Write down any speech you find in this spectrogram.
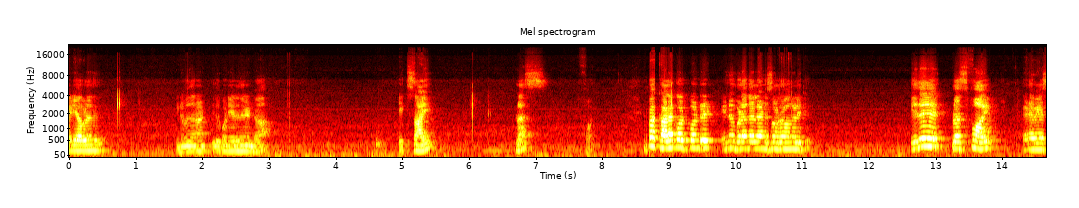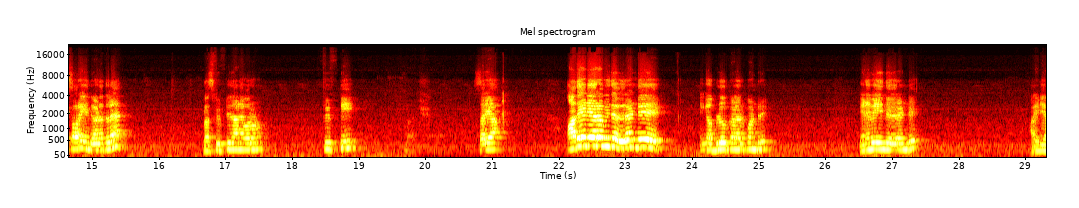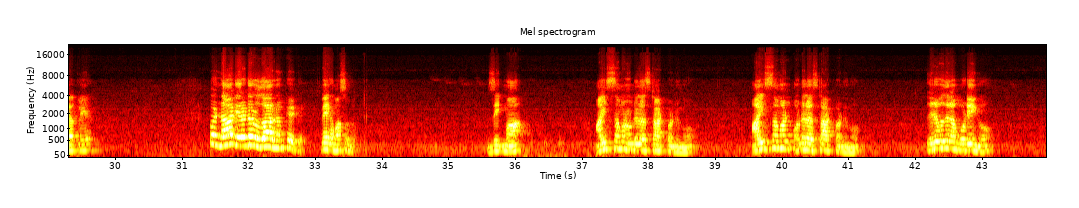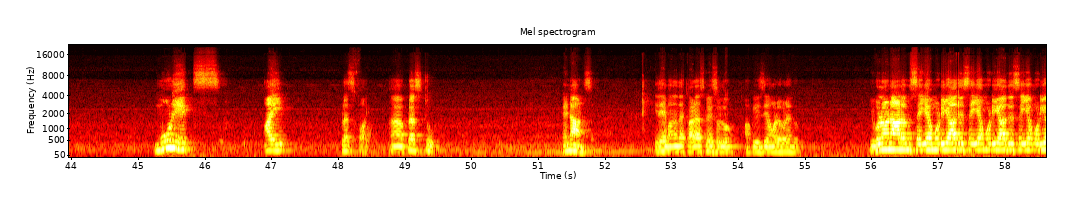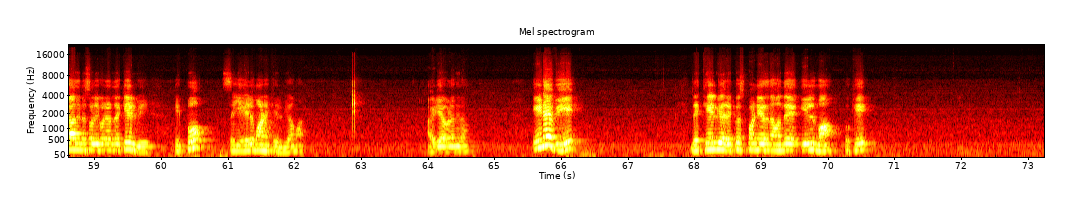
ஐடியா விளங்குது இனிமேதான் இது பண்ணி எழுதுனேன்டா. Xi plus 5 இப்போ கலக் அவுட் பண்றேன் இன்னும் விளங்கலன்னு சொல்றவங்களுக்கு. இது plus 5 எனவே சாரி இந்த இடத்துல ப்ளஸ் ஃபிஃப்டி தானே வரணும்? 50 சரியா? அதே நேரம் இந்த இரண்டு இங்க ப்ளூ கலர் பண்றேன் எனவே இந்த இரண்டு. ஐடியா கிளியர் இப்ப நான் இரண்டொரு உதாரணம் கேட்க வேகமா சொல்லு சிக்மா ஐ சமன் ஒன்றுல ஸ்டார்ட் பண்ணுங்க. ஐ சமன் ஒன்றுல ஸ்டார்ட் பண்ணுங்க. இருபதுல முடியுங்க. மூணு எக்ஸ் ஐ பிளஸ் ஃபைவ் பிளஸ் டூ என்ன ஆன்சர் இதே மாதிரி அந்த கலர்ஸ்லேயே சொல்லுவோம் அப்போ ஈஸியாக உங்களுக்கு விளங்கும். இவ்வளோ நாளும் செய்ய முடியாது செய்ய முடியாது செய்ய முடியாதுன்னு சொல்லி கொண்டிருந்த கேள்வி இப்போ செய்ய இயலுமான கேள்வியா மாறும். ஐடியா விளங்குதா? எனவே இந்த கேள்வியை ரெக்வஸ்ட் பண்ணியிருந்த வந்து இல்மா ஓகே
